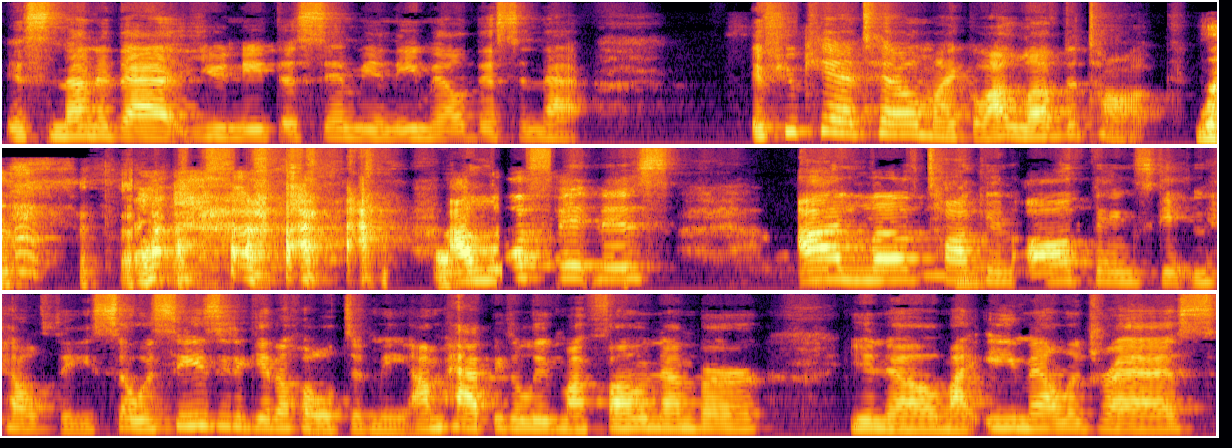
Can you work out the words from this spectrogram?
It's none of that. You need to send me an email, this and that. If you can't tell, Michael, I love to talk. I love fitness. I love talking all things getting healthy. So it's easy to get a hold of me. I'm happy to leave my phone number, you know, my email address,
